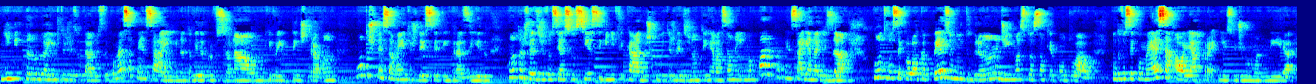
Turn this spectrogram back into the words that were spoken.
limitando aí os teus resultados. Você começa a pensar aí na tua vida profissional, no que vai ter te travando, quantos pensamentos desses você tem trazido, quantas vezes você associa significados que muitas vezes não têm relação nenhuma. Para para pensar e analisar quando você coloca peso muito grande em uma situação que é pontual. Quando você começa a olhar para isso de uma maneira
